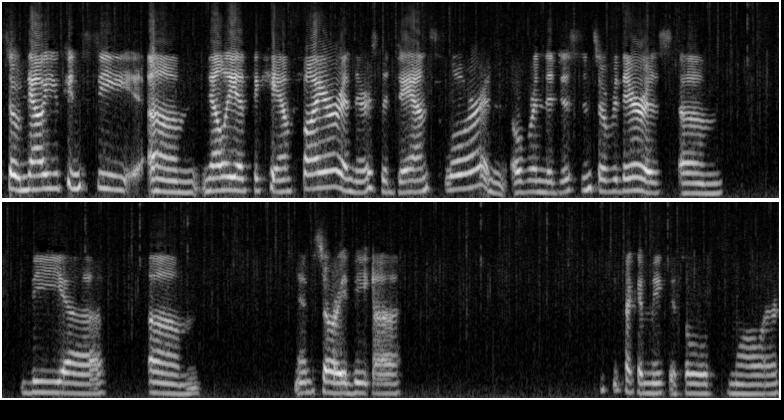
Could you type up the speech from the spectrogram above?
so now you can see um, Nellie at the campfire, and there's the dance floor, and over in the distance over there is um, the, uh, um, I'm sorry, the, uh, let's see if I can make this a little smaller.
